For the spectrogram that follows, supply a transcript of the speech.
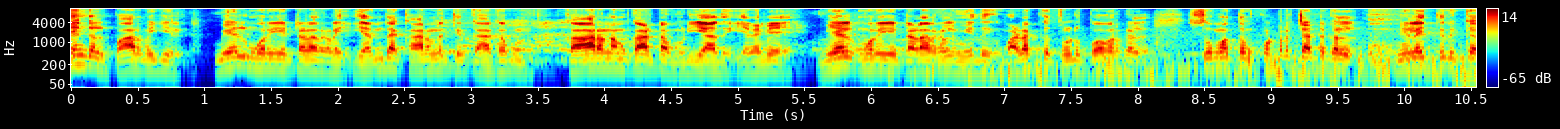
எங்கள் பார்வையில் மேல்முறையீட்டாளர்களை எந்த காரணத்திற்காகவும் காரணம் காட்ட முடியாது. எனவே மேல்முறையீட்டாளர்கள் மீது வழக்கு தொடுப்பவர்கள் சுமத்தும் குற்றச்சாட்டுகள் நிலைத்திருக்க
